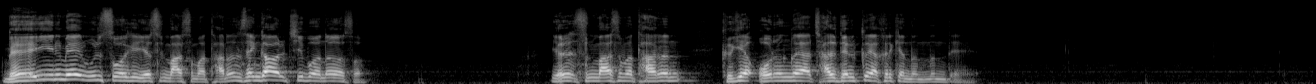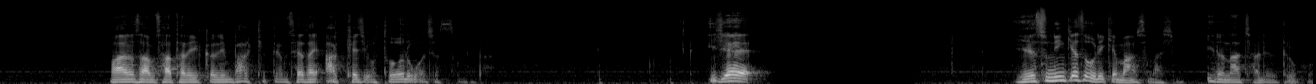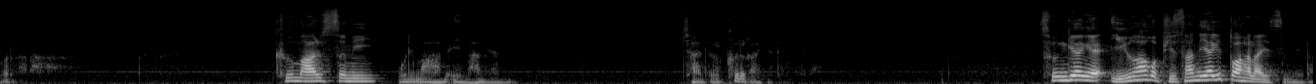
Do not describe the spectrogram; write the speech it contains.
매일매일 우리 속에 예수님 말씀과 다른 생각을 집어넣어서 예수님 말씀과 다른 그게 옳은 거야 잘 될 거야 그렇게 넣는데 많은 사람 사탄에 이끌림 받기 때문에 세상이 악해지고 더러워졌습니다. 이제 예수님께서 우리에게 말씀하십니다. 일어나 자리를 들고 걸어가라. 그 말씀이 우리 마음에 임하면 자리를 걸어가게 됩니다. 성경에 이거하고 비슷한 이야기 또 하나 있습니다.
